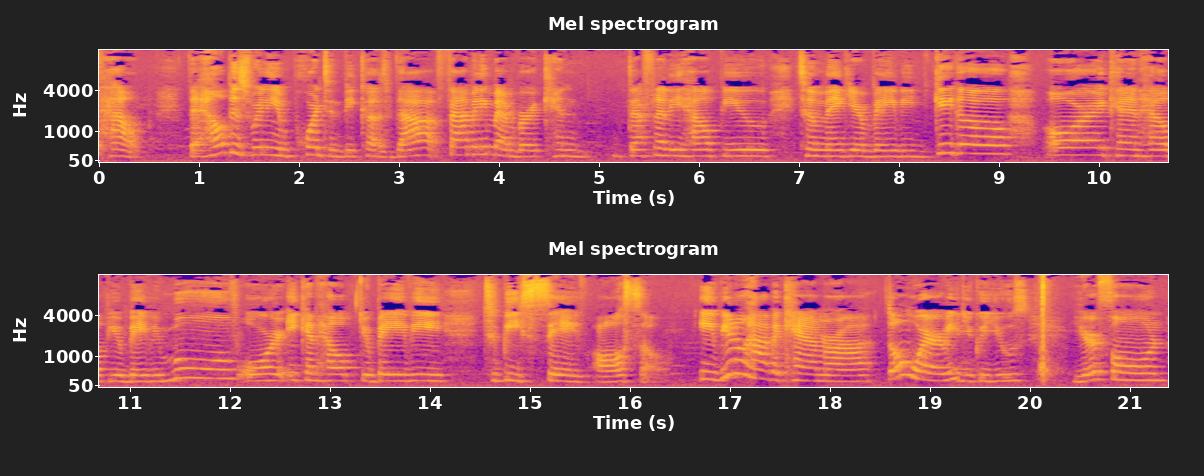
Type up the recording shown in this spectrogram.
help the help is really important because that family member can definitely help you to make your baby giggle or it can help your baby move or it can help your baby to be safe also. If you don't have a camera, don't worry, you could use your phone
